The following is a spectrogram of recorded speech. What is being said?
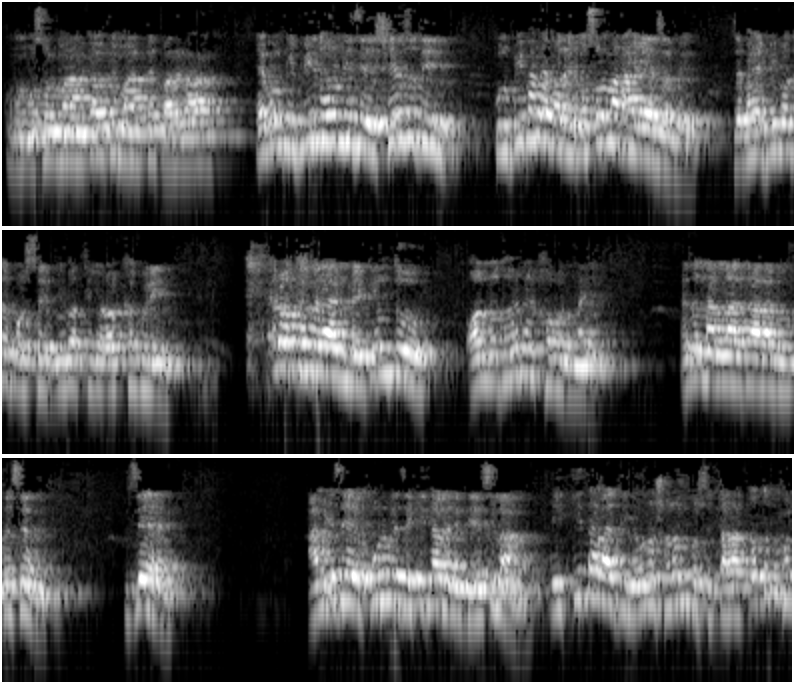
কোন মুসলমান কাউকে মারতে পারে না। এবং কি বিধর্মী যে, সে যদি কোন বিপদে পড়ে, মুসলমান আগে যাবে। যে, ভাই, বিপদে পড়ছে, বিপদ থেকে রক্ষা করি। রক্ষা করে আনবে, কিন্তু অন্য ধর্মের খবর নাই। এজন্য আল্লাহ তাআলা বলতেছেন যে, আমি যে পূর্বে যে কিতাবাদি দিয়েছিলাম, এই কিতাবাদি অনুসরণ করছে, তারা ততক্ষণ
